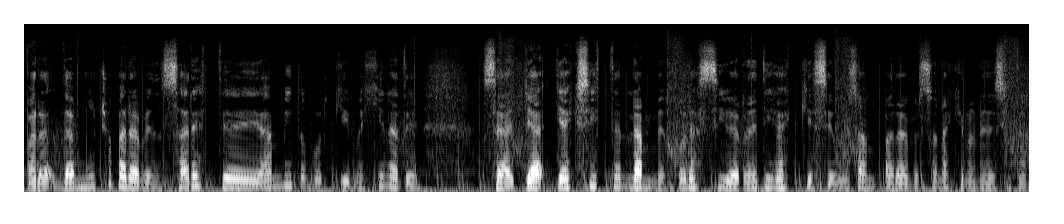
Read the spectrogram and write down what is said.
para da mucho para pensar este ámbito porque imagínate o sea ya, ya existen las mejoras cibernéticas que se usan para personas que lo necesitan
